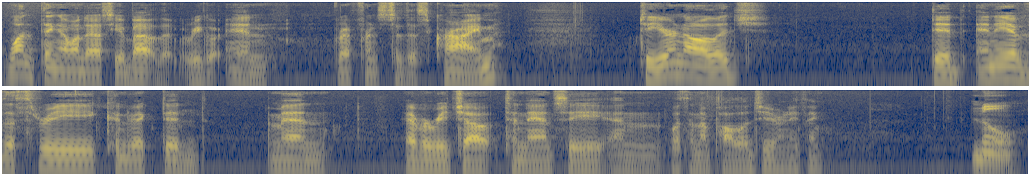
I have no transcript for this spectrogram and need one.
One thing I want to ask you about that in reference to this crime, to your knowledge, did any of the three convicted men ever reach out to Nancy and with an apology or anything? No,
